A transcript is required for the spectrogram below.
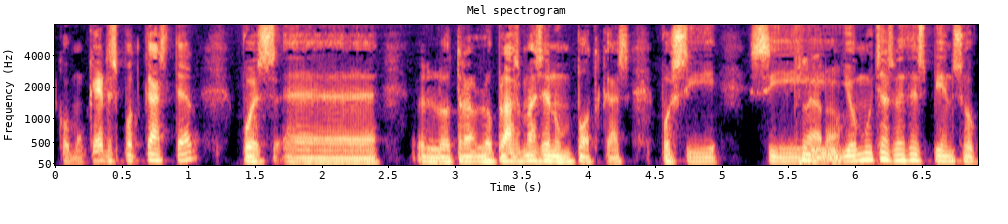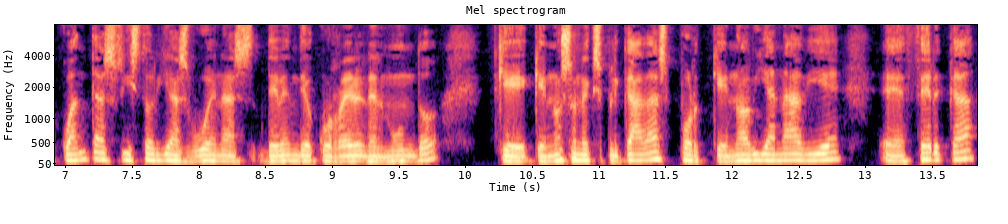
como que eres podcaster, pues eh, lo, tra- lo plasmas en un podcast. Pues si, si Claro. yo muchas veces pienso cuántas historias buenas deben de ocurrir en el mundo que, que no son explicadas porque no había nadie eh, cerca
